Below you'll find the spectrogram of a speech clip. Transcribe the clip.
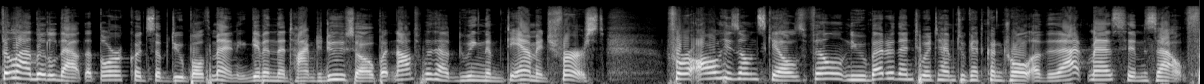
Phil had little doubt that Thor could subdue both men, given the time to do so, but not without doing them damage first. For all his own skills, Phil knew better than to attempt to get control of that mess himself.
